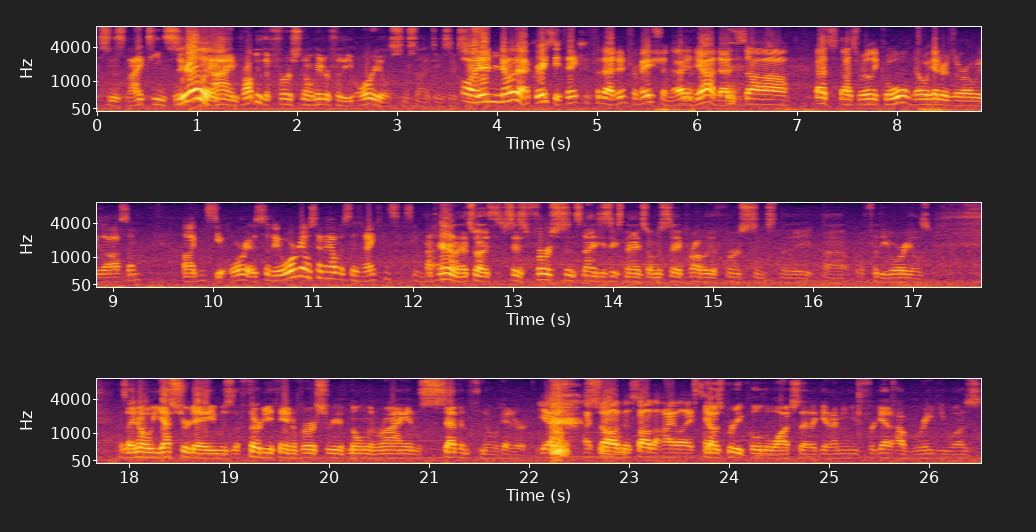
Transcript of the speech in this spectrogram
since 1969. Probably the first no hitter for the Orioles since 1969. Oh, I didn't know that, Gracie. Thank you for that information. Uh, Yeah. yeah, that's uh, that's that's really cool. No hitters are always awesome. Uh, against the Orioles, so the Orioles have had one since 1969. Apparently, that's why it says first since 1969. So I'm going to say probably the first since the uh, for the Orioles. Because I know yesterday was the 30th anniversary of Nolan Ryan's seventh no hitter. Yeah, I So- saw the saw the highlights. Yeah, it was pretty cool to watch that again. I mean, you forget how great he was.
